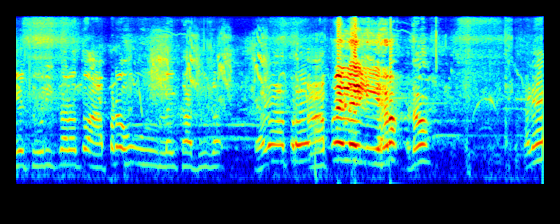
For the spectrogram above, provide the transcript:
એ ચોરી કરો તો આપણે શું લઈ ખાધું છે? હેડો આપણે. આપણે લઈ લઈએ હેડો. અરે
